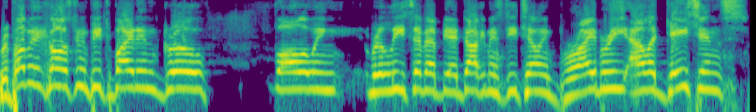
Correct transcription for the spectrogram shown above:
Republican calls to impeach Biden grow following release of FBI documents detailing bribery allegations.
